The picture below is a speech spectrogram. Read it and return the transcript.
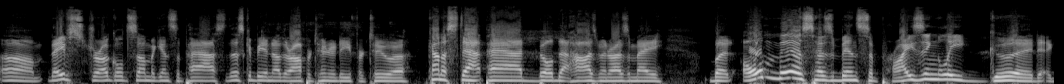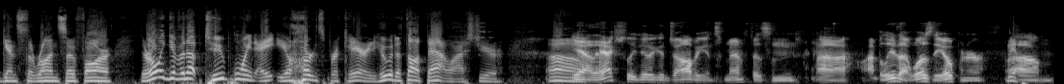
Um, they've struggled some against the pass. This could be another opportunity for Tua. Kind of stat pad, build that Heisman resume. But Ole Miss has been surprisingly good against the run so far. They're only giving up 2.8 yards per carry. Who would have thought that last year? Um, yeah, they actually did a good job against Memphis, and uh, I believe that was the opener. Yeah. Um,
